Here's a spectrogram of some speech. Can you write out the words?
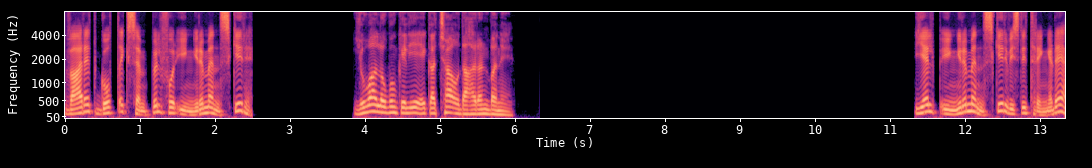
Vær et godt eksempel for yngre mennesker. युवा लोगों के लिए एक अच्छा उदाहरण बने Hjelp yngre mennesker hvis de trenger det.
